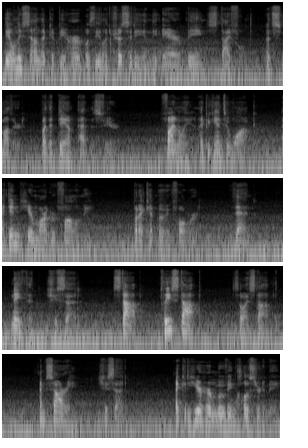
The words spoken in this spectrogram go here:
The only sound that could be heard was the electricity in the air being stifled and smothered by the damp atmosphere. Finally, I began to walk. I didn't hear Margaret follow me, but I kept moving forward. Then, Nathan, she said, Stop! Please stop! So I stopped. I'm sorry, she said. I could hear her moving closer to me.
